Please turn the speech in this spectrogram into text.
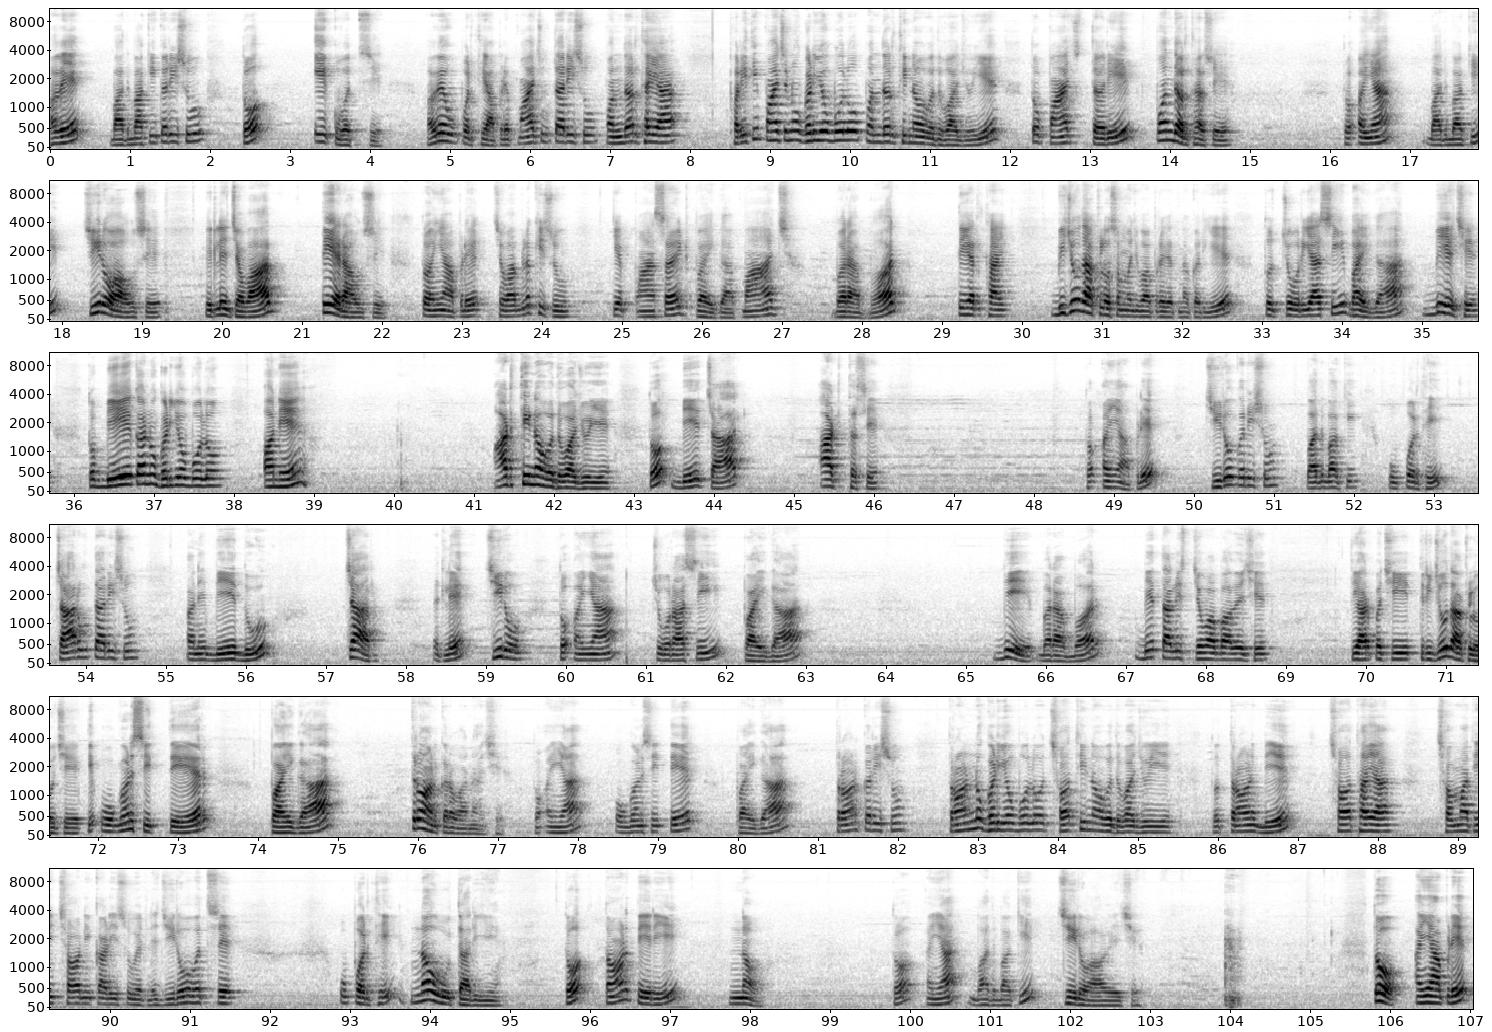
હવે બાદબાકી કરીશું તો એક વધશે. હવે ઉપરથી આપણે પાંચ ઉતારીશું, પંદર થયા. ફરીથી પાંચનો ઘડિયો બોલો, પંદરથી ન વધવા જોઈએ. તો પાંચ તરી પંદર થશે. તો અહીંયા બાદબાકી જીરો આવશે. એટલે જવાબ તેર આવશે. તો અહીંયા આપણે જવાબ લખીશું. કે પાસઠ ભાગ્યા પાંચ બરાબર તેર થાય. બીજો દાખલો સમજવા પ્રયત્ન કરીએ તો ચોર્યાસી ભાગ્યા બે છે. તો બે એકાનો ઘડિયો બોલો અને આઠથી ન વધવા જોઈએ તો બે ચાર આઠ થશે. તો અહીંયા આપણે જીરો કરીશું. બાદબાકી ઉપરથી ચાર ઉતારીશું. અને બે દુ ચાર એટલે જીરો. તો અહીંયા ચોરાસી ભાગ્યા બે બરાબર બેતાલીસ જવાબ આવે છે. ત્યાર પછી ત્રીજો દાખલો છે કે ઓગણસિત્તેર ભાગ્યા ત્રણ કરવાના છે. તો અહીંયા ઓગણસિત્તેર ભાગ્યા ત્રણ કરીશું. ત્રણનો ઘડિયો બોલો, છથી ન વધવા જોઈએ. તો ત્રણ, બે, છ થયા. છમાંથી છ નીકાળીશું એટલે જીરો વધશે. ઉપરથી નવ ઉતારીએ. તો ત્રણ તેરી નવ. તો અહીંયા બાદબાકી જીરો આવે છે. તો અહીંયા આપણે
